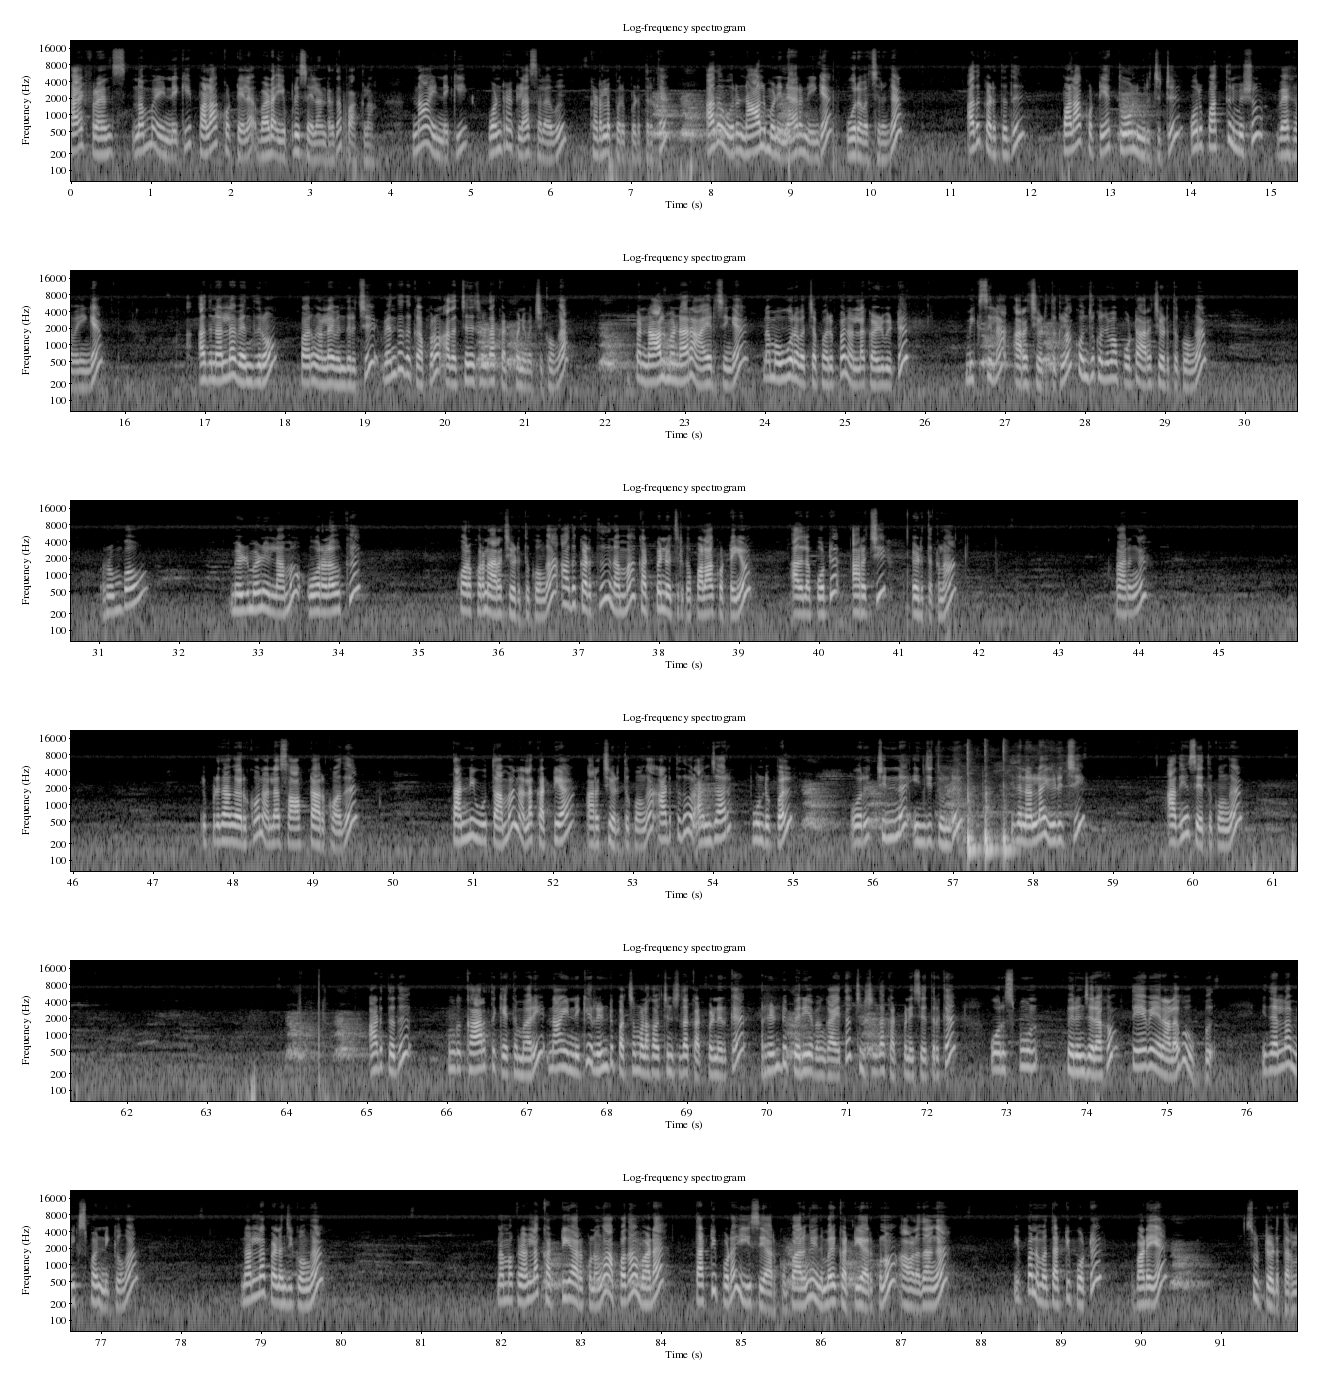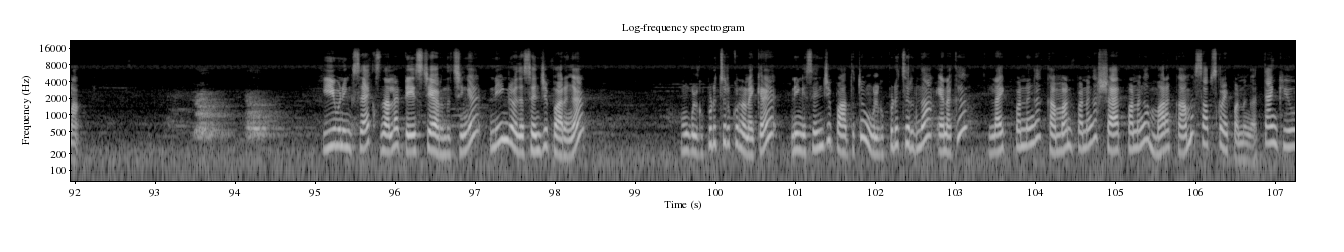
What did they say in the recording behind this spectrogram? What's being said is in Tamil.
ஹாய் ஃப்ரெண்ட்ஸ் நம்ம இன்றைக்கி பலாக்கொட்டையில் வடை எப்படி செய்யலான்றதை பார்க்கலாம். நான் இன்றைக்கி ஒன்றரை கிளாஸ் அளவு கடலைப்பருப்பு எடுத்திருக்கேன். அதை ஒரு நாலு மணி நேரம் நீங்கள் ஊற வச்சுருங்க. அதுக்கு அடுத்தது பலாக்கொட்டையை தோல் உரிச்சிட்டு ஒரு பத்து நிமிஷம் வேக வைங்க. அது நல்லா வெந்துடும் பாருங்கள் நல்லா வெந்துருச்சு. வெந்ததுக்கப்புறம் அதை சின்ன சின்னதாக கட் பண்ணி வச்சுக்கோங்க. இப்போ நாலு மணி நேரம் ஆயிடுச்சிங்க நம்ம ஊற வச்ச பருப்பை நல்லா கழுவிட்டு மிக்சியில் அரைச்சி எடுத்துக்கலாம். கொஞ்சம் கொஞ்சமாக போட்டு அரைச்சி எடுத்துக்கோங்க. ரொம்பவும் மெழுமெழு இல்லாமல் ஓரளவுக்கு குறை குறைன்னு அரைச்சி எடுத்துக்கோங்க. அதுக்கு அடுத்தது நம்ம கட் பண்ணி வச்சுருக்க பலாக்கொட்டையும் அதில் போட்டு அரைச்சி எடுத்துக்கலாம். பாருங்கள் இப்படி தாங்க இருக்கும். நல்லா சாஃப்டாக இருக்கும் அது. தண்ணி ஊற்றாமல் நல்லா கட்டியாக அரைச்சி எடுத்துக்கோங்க. அடுத்தது ஒரு அஞ்சாறு பூண்டு பல் ஒரு சின்ன இஞ்சி துண்டு இதை நல்லா இடித்து அதையும் சேர்த்துக்கோங்க. அடுத்தது உங்கள் காரத்துக்கு ஏற்ற மாதிரி நான் இன்றைக்கி ரெண்டு பச்சை மிளகா சின்ன சின்னதாக கட் பண்ணியிருக்கேன். ரெண்டு பெரிய வெங்காயத்தை சின்ன சின்னதாக கட் பண்ணி சேர்த்துருக்கேன். ஒரு ஸ்பூன் பெருஞ்சீரகம் தேவையான அளவு உப்பு. இதெல்லாம் மிக்ஸ் பண்ணிக்கோங்க. நல்லா பிணைஞ்சிக்கோங்க. நமக்கு நல்லா கட்டியாக இருக்கணுங்க. அப்போ தான் வடை தட்டி போட ஈஸியாக இருக்கும். பாருங்கள் இந்த மாதிரி கட்டியாக இருக்கணும். அவ்வளோதாங்க இப்போ நம்ம தட்டி போட்டு வடையை சுட்டு எடுத்துடலாம். ஈவினிங் ஸ்நாக்ஸ் நல்லா டேஸ்டியாக இருந்துச்சுங்க. நீங்களும் இதை செஞ்சு பாருங்கள் உங்களுக்கு பிடிச்சிருக்குன்னு நினைக்கிறேன். நீங்கள் செஞ்சு பார்த்துட்டு உங்களுக்கு பிடிச்சிருந்தா எனக்கு லைக் பண்ணுங்கள் கமெண்ட் பண்ணுங்கள் ஷேர் பண்ணுங்கள் மறக்காமல் சப்ஸ்கிரைப் பண்ணுங்கள் தேங்க்யூ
